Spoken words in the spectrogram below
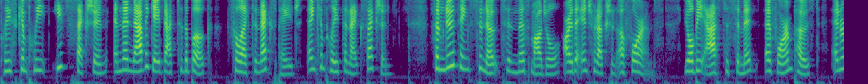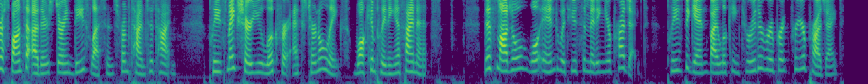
Please complete each section and then navigate back to the book, select the next page, and complete the next section. Some new things to note in this module are the introduction of forums. You'll be asked to submit a forum post and respond to others during these lessons from time to time. Please make sure you look for external links while completing assignments. This module will end with you submitting your project. Please begin by looking through the rubric for your project,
